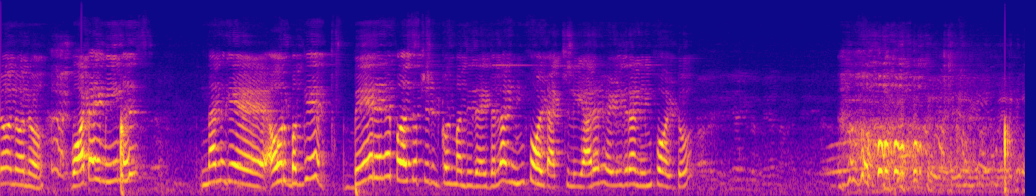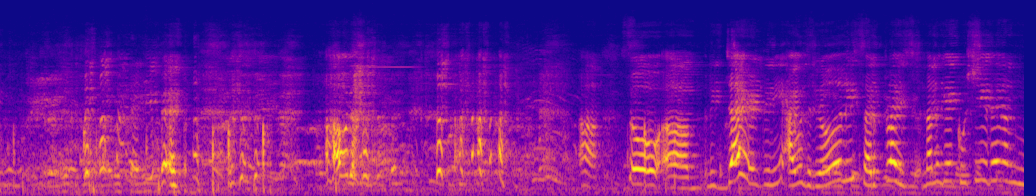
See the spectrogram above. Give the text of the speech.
No no no what I mean is ನನಗೆ ಅವ್ರ ಬಗ್ಗೆ ಬೇರೆನೇ ಪರ್ಸೆಪ್ಷನ್ ಇಟ್ಕೊಂಡು ಬಂದಿದೆ. ಇದೆಲ್ಲ ನಿಮ್ಮ ಫಾಲ್ಟ್ ಆ್ಯಕ್ಚುಲಿ ಯಾರ್ಯಾರು ಹೇಳಿದಿರ ನಿಮ್ಮ ಫಾಲ್ಟು ಹೌದಾ ಸೊ ನಿಜ ಹೇಳ್ತೀನಿ ಐ ವಾಸ್ ರಿಯಲಿ ಸರ್ಪ್ರೈಸ್ ನನಗೆ ಖುಷಿ ಇದೆ ನನ್ಗೆ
